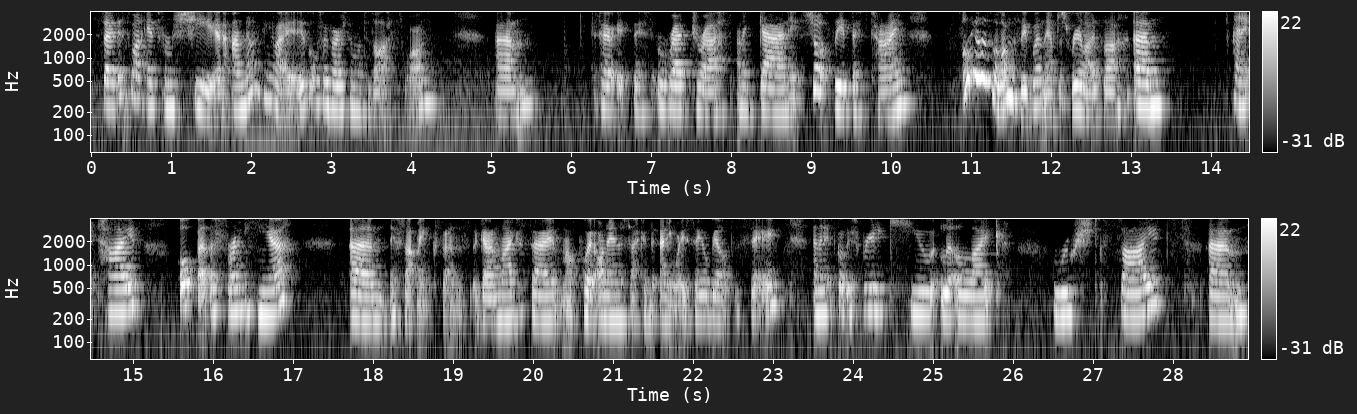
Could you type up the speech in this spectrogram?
So this one is from Shein and now I'm thinking about it, it's also very similar to the last one. Um, so it's this red dress and again it's short sleeve this time all the others were long sleeve, weren't they? I've just realised that. Um, and it ties up at the front here, um, if that makes sense. Again, like I say, I'll put it on in a second anyway, so you'll be able to see. And then it's got this really cute little like ruched sides. Um,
